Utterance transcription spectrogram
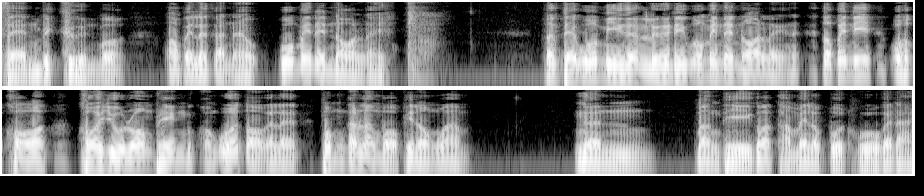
แสนไปคืนบอกเอาไปแล้วกันนะว่าไม่ได้นอนเลย ตั้งแต่อ้วมีเงินหรือนี่อ้วไม่แน่นอนเลยต่อไปนี้อ้วขอขออยู่ร้องเพลงของอ้วต่อกันเลย ผมกำลังบอกพี่น้องว่า เงินบางทีก็ทำให้เราปวดหัวก็ได้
